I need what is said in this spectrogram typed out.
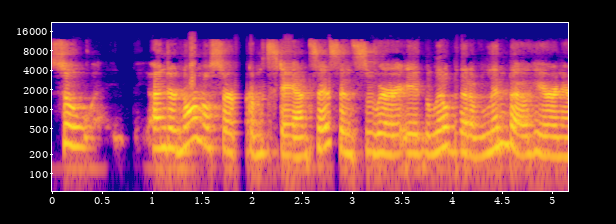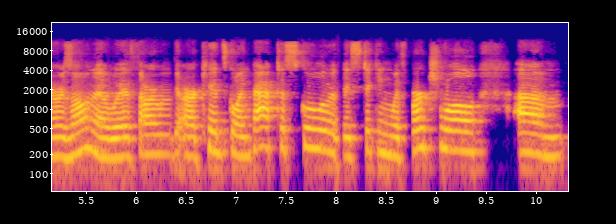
So, under normal circumstances, since we're in a little bit of limbo here in Arizona with our our kids going back to school, or are they sticking with virtual? Um,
